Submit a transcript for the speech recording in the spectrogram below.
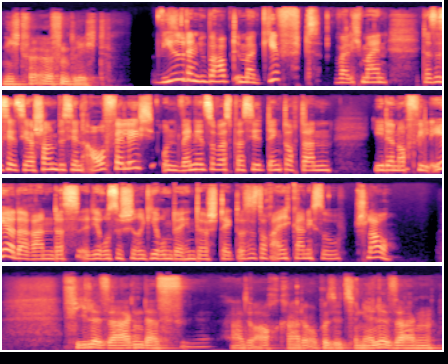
nicht veröffentlicht. Wieso denn überhaupt immer Gift? Weil ich meine, das ist jetzt ja schon ein bisschen auffällig. Und wenn jetzt sowas passiert, denkt doch dann jeder noch viel eher daran, dass die russische Regierung dahinter steckt. Das ist doch eigentlich gar nicht so schlau. Viele sagen, dass, also auch gerade Oppositionelle sagen,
